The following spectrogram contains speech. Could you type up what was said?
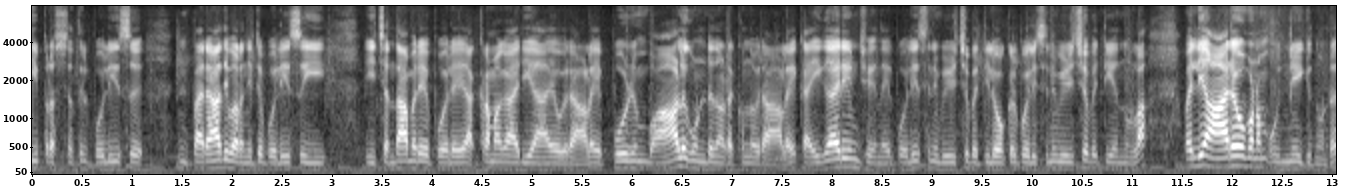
ഈ പ്രശ്നത്തിൽ പോലീസ് പരാതി പറഞ്ഞിട്ട് പോലീസ് ഈ ഈ ചന്താമരയെ പോലെ അക്രമകാരിയായ ഒരാളെ എപ്പോഴും വാൾ കൊണ്ട് നടക്കുന്ന ഒരാളെ കൈകാര്യം ചെയ്യുന്നതിൽ പോലീസിന് വീഴ്ച പറ്റി ലോക്കൽ പോലീസിന് വീഴ്ച പറ്റി എന്നുള്ള വലിയ ആരോപണം ഉന്നയിക്കുന്നുണ്ട്.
